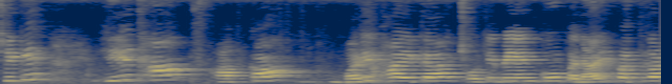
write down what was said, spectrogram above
ठीक है? ये था आपका बड़े भाई का, छोटे बहन को बधाई पत्र।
